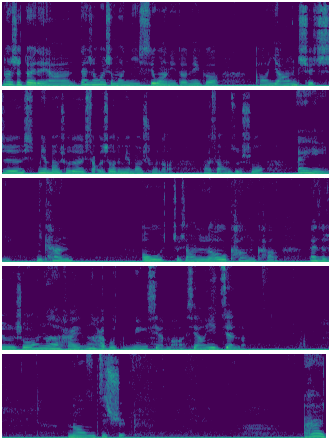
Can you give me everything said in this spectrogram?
那是对的呀，但是为什么你希望你的那个呃羊去吃面包树的小的时候的面包树呢？然后，小王子说：“哎，你看，哦，就小王子说哦，看看，类似就是说，那还那还不明显吗？显而易见呢。那我们继续。I had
